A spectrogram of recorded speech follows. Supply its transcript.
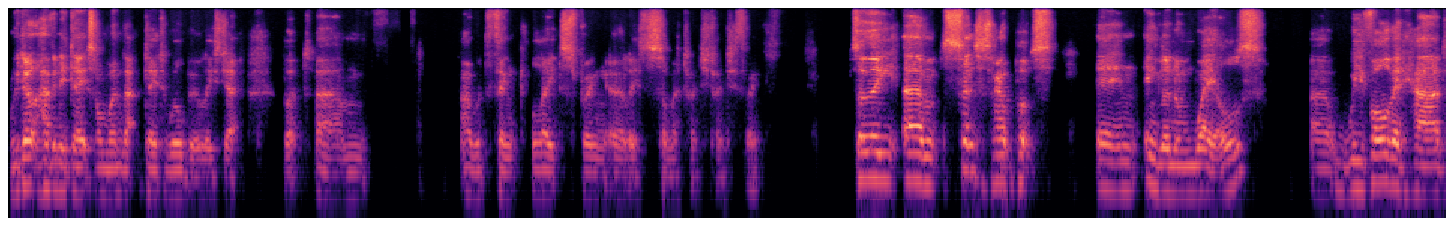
We don't have any dates on when that data will be released yet, but um, I would think late spring, early summer 2023. So the census outputs in England and Wales, uh, we've already had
